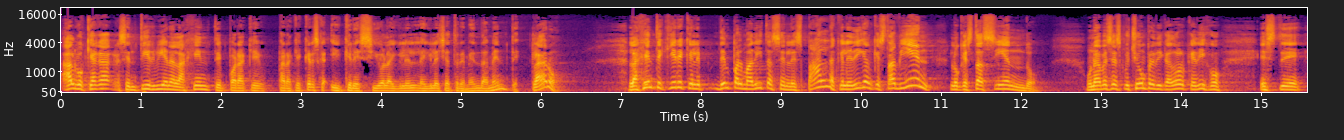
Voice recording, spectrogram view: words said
algo que haga sentir bien a la gente para que, para que crezca. Y creció la iglesia, la iglesia tremendamente, claro. La gente quiere que le den palmaditas en la espalda, que le digan que está bien lo que está haciendo. Una vez escuché un predicador que dijo, este,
